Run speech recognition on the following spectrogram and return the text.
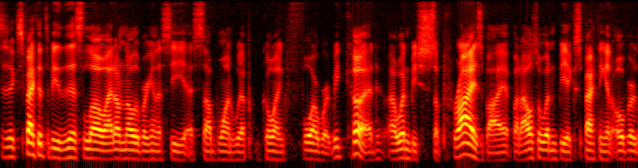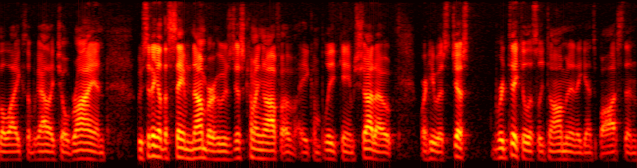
to expect it to be this low, I don't know that we're going to see a sub one whip going forward. We could. I wouldn't be surprised by it, but I also wouldn't be expecting it over the likes of a guy like Joe Ryan, who's sitting at the same number, who's just coming off of a complete game shutout where he was just ridiculously dominant against Boston.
